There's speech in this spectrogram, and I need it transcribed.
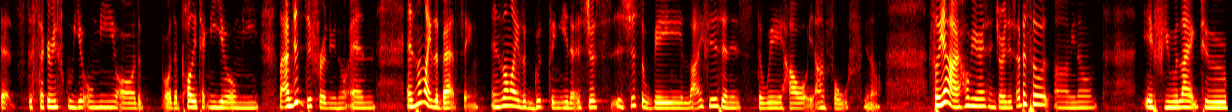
that's the secondary school year old me or the or the polytechnic year old me. Like I'm just different, you know, and, and it's not like it's a bad thing. And it's not like it's a good thing either. It's just it's just the way life is and it's the way how it unfolds, you know. So yeah, I hope you guys enjoyed this episode. Um, you know, if you like to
